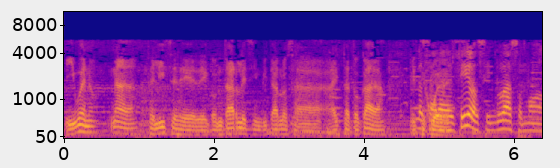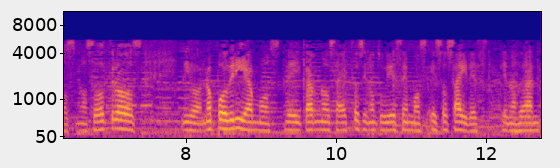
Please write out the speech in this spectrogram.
y bueno, nada, felices de, contarles, invitarlos a, esta tocada. Este Los agradecidos, sin duda, somos nosotros digo, no podríamos dedicarnos a esto si no tuviésemos esos aires que nos dan,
